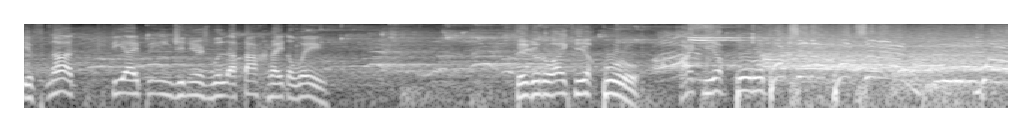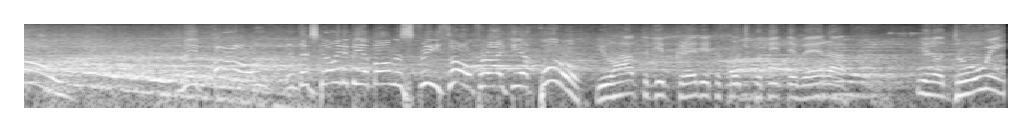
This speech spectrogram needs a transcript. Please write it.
If not, TIP engineers will attack right away. They go to Ike Akpuro. Ike Akpuro puts it up, puts it in! Wow! To be a bonus free throw for Ike Akpuro. You have to give credit to Coach Putit de Vera. You know, drawing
